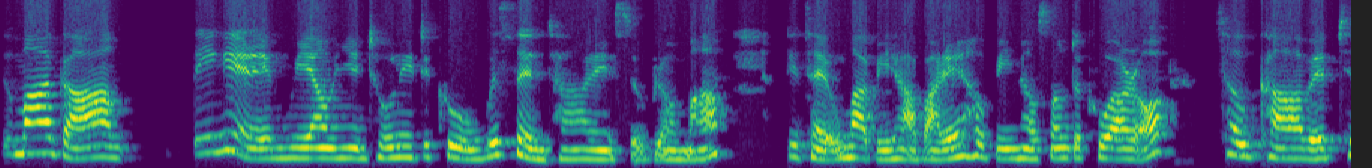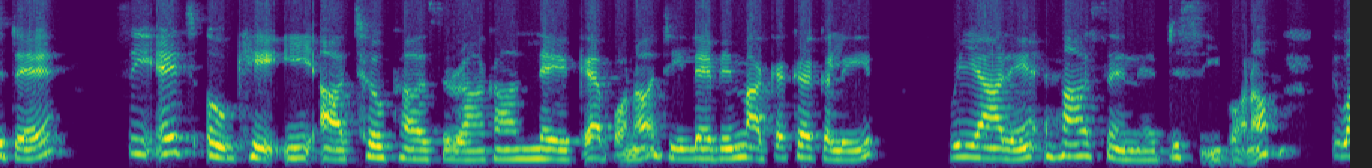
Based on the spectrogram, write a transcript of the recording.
သူမကသေးငယ်တဲ့ငွေရောင်ရင်ထိုးလေးတစ်ခုကိုဝတ်ဆင်ထားတယ်ဆိုပြီးတော့မှဒီချက်ဥမာပေးထားပါတယ်ဟုတ်ပြီနောက်ဆုံးတစ်ခုကတော့ choker ပဲဖြစ်တဲ့ C H O K E R choker ဆိုတာကလေကက်ပေါ့နော်ဒီ level မှာကက်ကက်ကလေး ဝေရတဲ့အလှဆင်တဲ့ပစ္စည်းပေါ့နော်သူက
